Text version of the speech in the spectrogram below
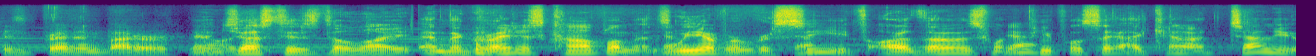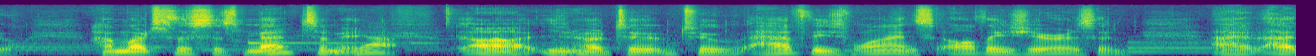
his bread and butter. know, And it's- just his delight. And the greatest compliments we ever receive are those when Yeah. people say, I cannot tell you how much this has meant to me. Yeah. Uh, you know, to, to have these wines all these years. And I, I,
